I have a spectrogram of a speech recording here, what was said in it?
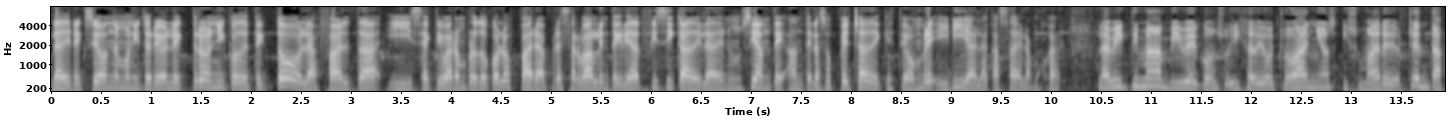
La Dirección de Monitoreo Electrónico detectó la falta y se activaron protocolos para preservar la integridad física de la denunciante ante la sospecha de que este hombre iría a la casa de la mujer. La víctima vive con su hija de 8 años y su madre de 80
